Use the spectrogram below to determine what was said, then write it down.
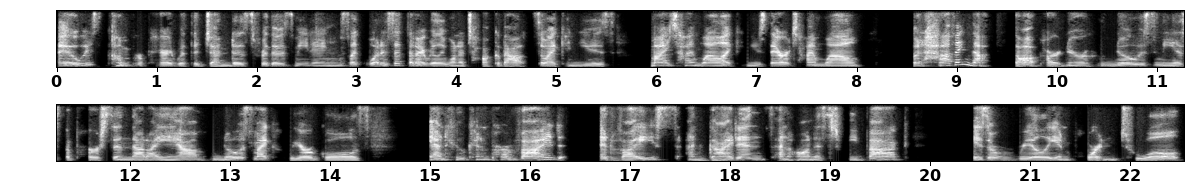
I always come prepared with agendas for those meetings. Like, what is it that I really want to talk about so I can use my time well, I can use their time well. But having that thought partner who knows me as the person that I am, who knows my career goals, and who can provide advice and guidance and honest feedback is a really important tool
